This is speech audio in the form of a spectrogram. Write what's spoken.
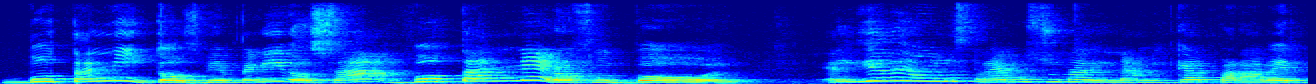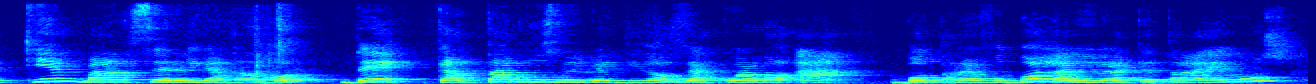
Botanitos, bienvenidos a Botanero Fútbol. El día de hoy les traemos una dinámica para ver quién va a ser el ganador de Qatar 2022 de acuerdo a Botanero Fútbol, la vibra que traemos.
